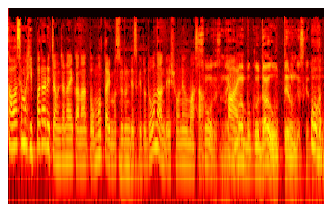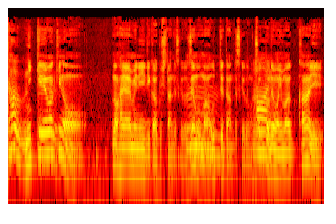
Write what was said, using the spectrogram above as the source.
為替も引っ張られちゃうんじゃないかなと思ったりもするんですけど、どうなんでしょうね、馬さん。そうですね、はい、今、僕、ダウ売ってるんですけど、ダウ。日経は昨日の早めに利確したんですけど、全部まあ売ってたんですけども、ちょっとでも今、かなり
